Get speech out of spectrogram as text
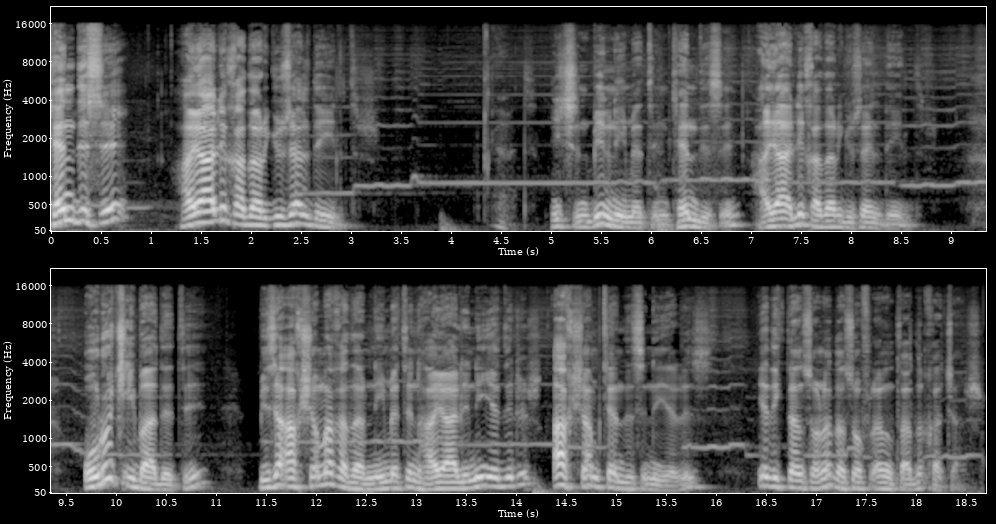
kendisi hayali kadar güzel değildir. Evet. Hiçbir bir nimetin kendisi hayali kadar güzel değildir. Oruç ibadeti bize akşama kadar nimetin hayalini yedirir. Akşam kendisini yeriz. Yedikten sonra da sofranın tadı kaçar.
